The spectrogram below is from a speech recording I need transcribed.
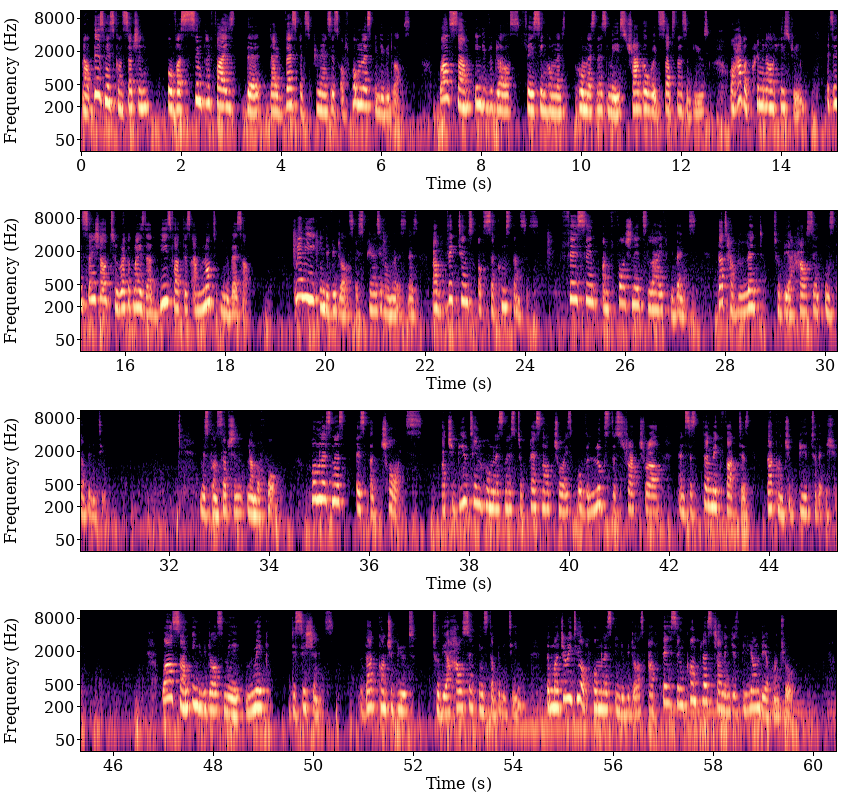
Now, this misconception oversimplifies the diverse experiences of homeless individuals. While some individuals facing homeless, homelessness may struggle with substance abuse or have a criminal history, it's essential to recognize that these factors are not universal. Many individuals experiencing homelessness are victims of circumstances, facing unfortunate life events that have led to their housing instability. Misconception number four homelessness is a choice. Attributing homelessness to personal choice overlooks the structural and systemic factors that contribute to the issue. While some individuals may make decisions that contribute to their housing instability, the majority of homeless individuals are facing complex challenges beyond their control.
